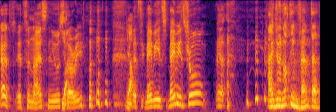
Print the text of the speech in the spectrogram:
Yeah, it's it's a nice news Yeah. story. Yeah. Let's maybe it's maybe it's true. Yeah. I do not invent that.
